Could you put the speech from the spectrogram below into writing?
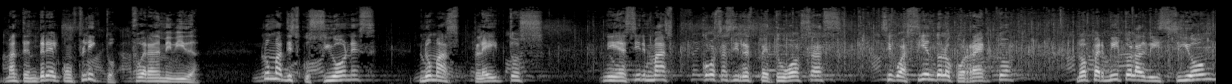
mantendré el conflicto fuera de mi vida. No más discusiones, no más pleitos, ni decir más cosas irrespetuosas. Sigo haciendo lo correcto. No permito la división,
